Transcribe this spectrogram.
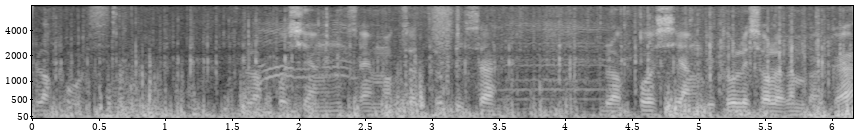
blog post. Blog post yang saya maksud itu bisa blog post yang ditulis oleh lembaga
